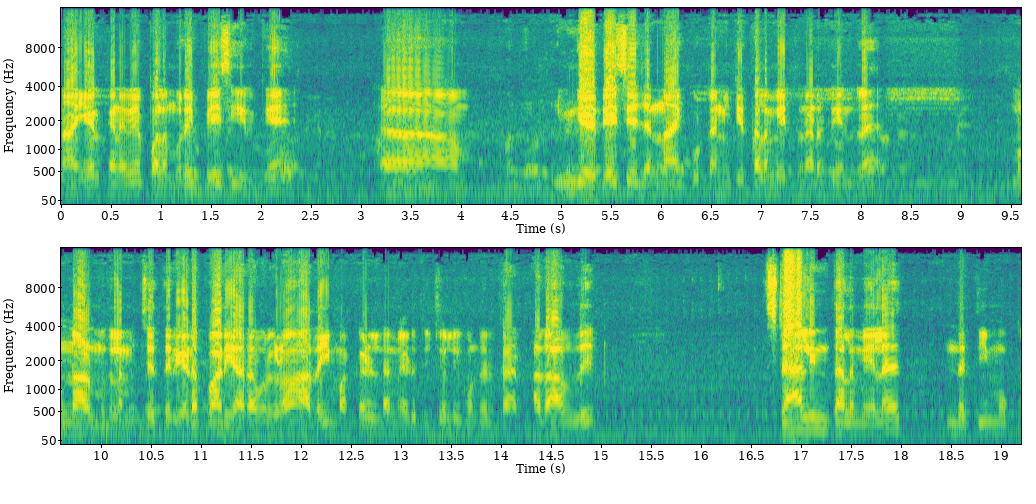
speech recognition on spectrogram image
நான் ஏற்கனவே பல முறை பேசியிருக்கேன். இங்கே தேசிய ஜனநாயக கூட்டணிக்கு தலைமையேற்று நடத்துகின்ற முன்னாள் முதலமைச்சர் திரு. எடப்பாடியார் அவர்களும் அதை மக்களிடம் எடுத்து சொல்லி கொண்டிருக்கார். அதாவது ஸ்டாலின் தலைமையில் இந்த திமுக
